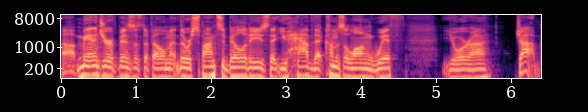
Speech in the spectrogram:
uh, manager of business development, the responsibilities that you have that comes along with your uh, job?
